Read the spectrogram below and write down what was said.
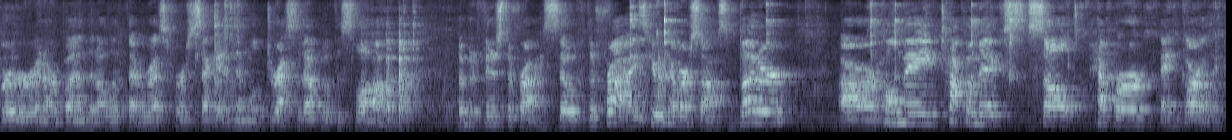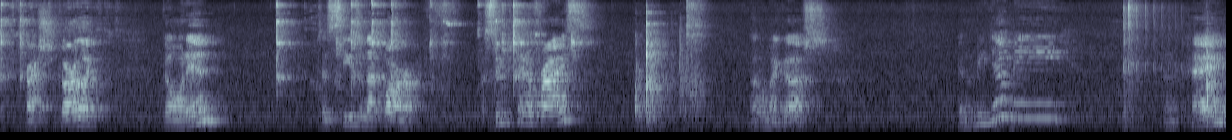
burger and our bun that I'll let that rest for a second and then we'll dress it up with the slaw. But I'm going to finish the fries. So the fries, here we have our sauce. Butter, our homemade taco mix, salt, pepper, and garlic. Fresh garlic going in to season up our sweet potato fries. Oh my gosh. Gonna be yummy. Okay.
